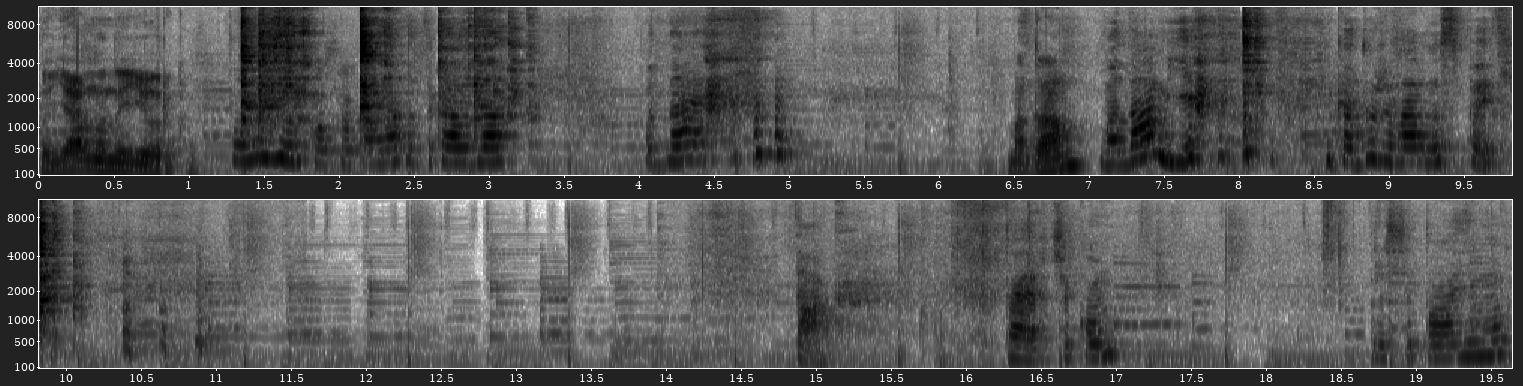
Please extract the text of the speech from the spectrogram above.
То явно не Юрко. То не Юрко хропа, у нас тут така одна, одна Мадам? мадам є, яка дуже гарно спить. Так, перчиком присипаємо.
